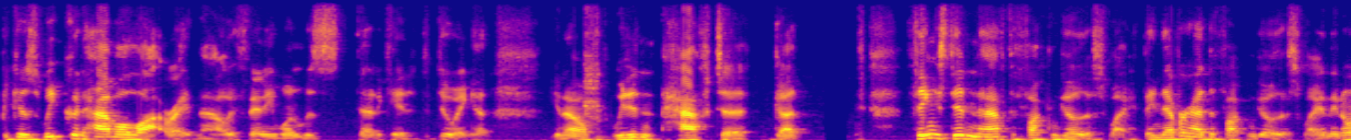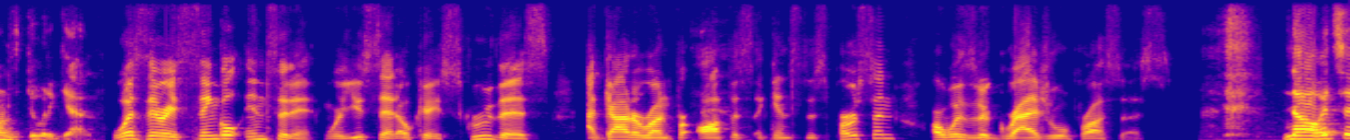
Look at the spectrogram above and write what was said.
Because we could have a lot right now if anyone was dedicated to doing it. You know, we didn't have to gut. Things didn't have to fucking go this way. They never had to fucking go this way, and they don't have to do it again. Was there a single incident where you said, okay, screw this, I gotta run for office against this person, or was it a gradual process? No, it's a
